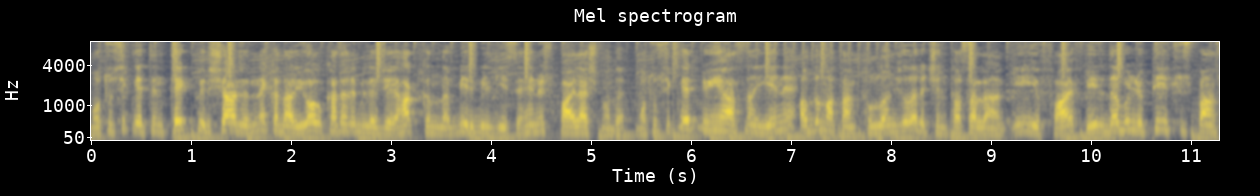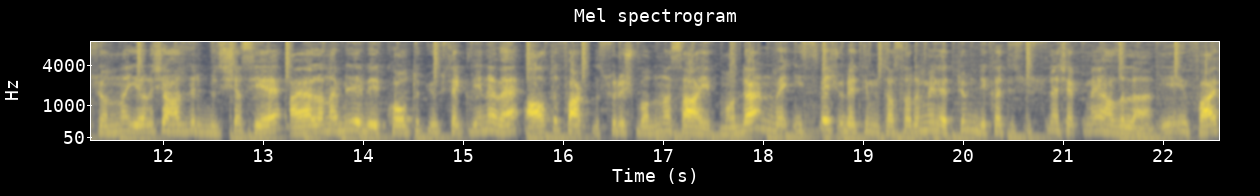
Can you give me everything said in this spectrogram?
motosikletin tek bir şarjda ne kadar yol kat edebileceği hakkında bir bilgi ise henüz paylaşmadı. Motosiklet dünyasına yeni adım atan kullanıcılar için tasarlanan EE5 bir WP süspansiyonuna yarışa hazır bir şasiye, ayarlanabilir bir koltuk yüksekliğine ve 6 farklı sürüş moduna sahip. Modern ve İsveç üretimi tasarımıyla tüm dikkati üstüne çekmeye hazırlanan EE5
